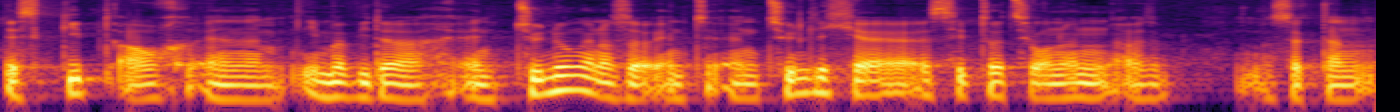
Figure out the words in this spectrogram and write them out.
es gibt auch ähm, immer wieder Entzündungen, also entzündliche Situationen, also man sagt dann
